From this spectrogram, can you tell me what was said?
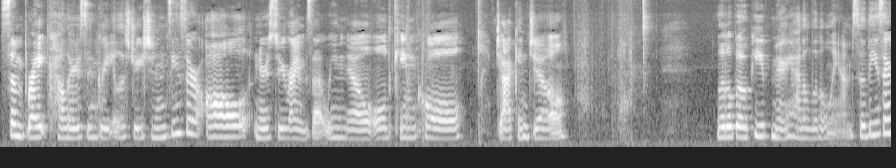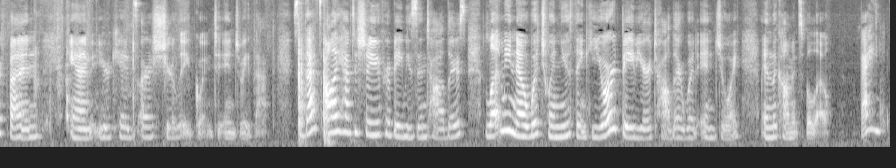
Some bright colors and great illustrations. These are all nursery rhymes that we know. Old King Cole, Jack and Jill. Little Bo Peep, Mary Had a Little Lamb. So these are fun and your kids are surely going to enjoy that. So that's all I have to show you for babies and toddlers. Let me know which one you think your baby or toddler would enjoy in the comments below. Bye!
